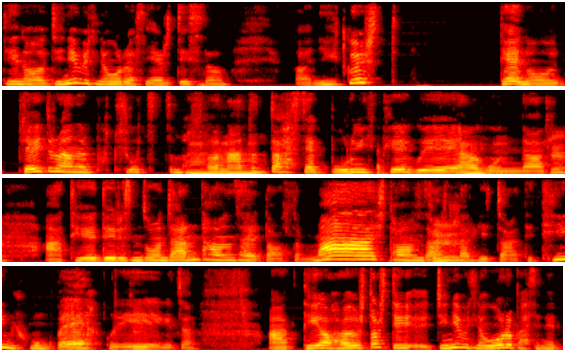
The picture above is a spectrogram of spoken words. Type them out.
тий нөгөө диний бил нөгөөс ярьж исэн. Нэгдүгээрт тэ нөгөө Blade Runner бүтлгүүцсэн болохоор надад бас яг бүрэн итгээгүй яг үнэндээ А тэгээ дээрэс нь 165 сая доллар маш том зарлаар хийж байгаа. Тийм их мөнгө байхгүй гэж. А тэгээ хоёрдугаар Жини Билэн өөрөө бас ингэж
